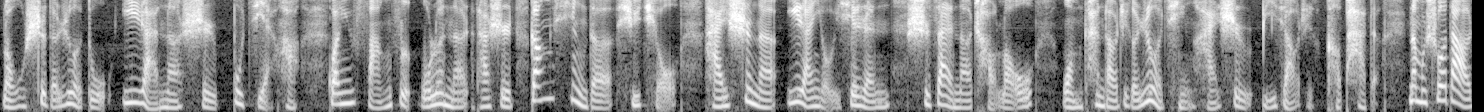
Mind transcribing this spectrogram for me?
楼市的热度依然呢是不减哈。关于房子，无论呢它是刚性的需求，还是呢依然有一些人是在呢炒楼，我们看到这个热情还是比较这个可怕的。那么说到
